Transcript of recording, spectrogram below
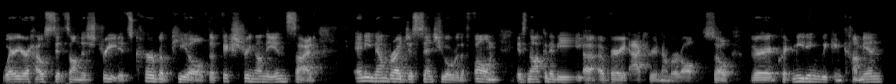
where your house sits on the street, its curb appeal, the fixturing on the inside. Any number I just sent you over the phone is not going to be a, a, very accurate number at all. So, very quick meeting, we can come in,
